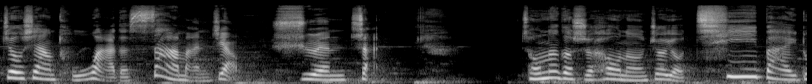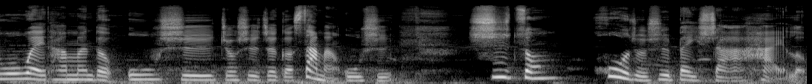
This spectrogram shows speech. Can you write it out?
就向图瓦的萨满教宣战。从那个时候呢，就有七百多位他们的巫师，就是这个萨满巫师失踪，或者是被杀害了，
